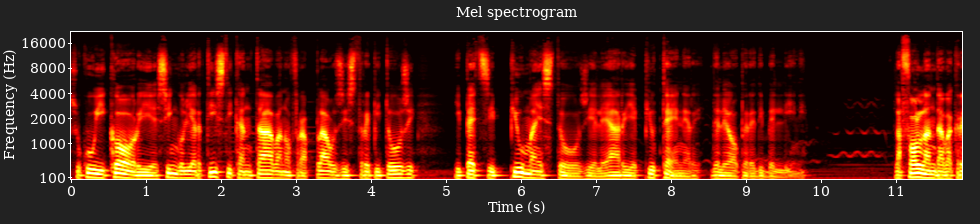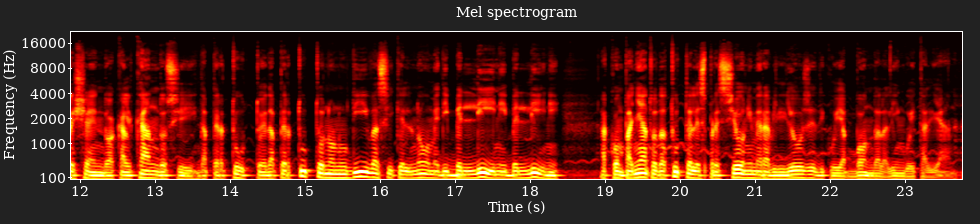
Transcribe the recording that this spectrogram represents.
su cui i cori e singoli artisti cantavano fra applausi strepitosi i pezzi più maestosi e le arie più tenere delle opere di Bellini. La folla andava crescendo, accalcandosi dappertutto e dappertutto non udivasi che il nome di Bellini, Bellini, accompagnato da tutte le espressioni meravigliose di cui abbonda la lingua italiana.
